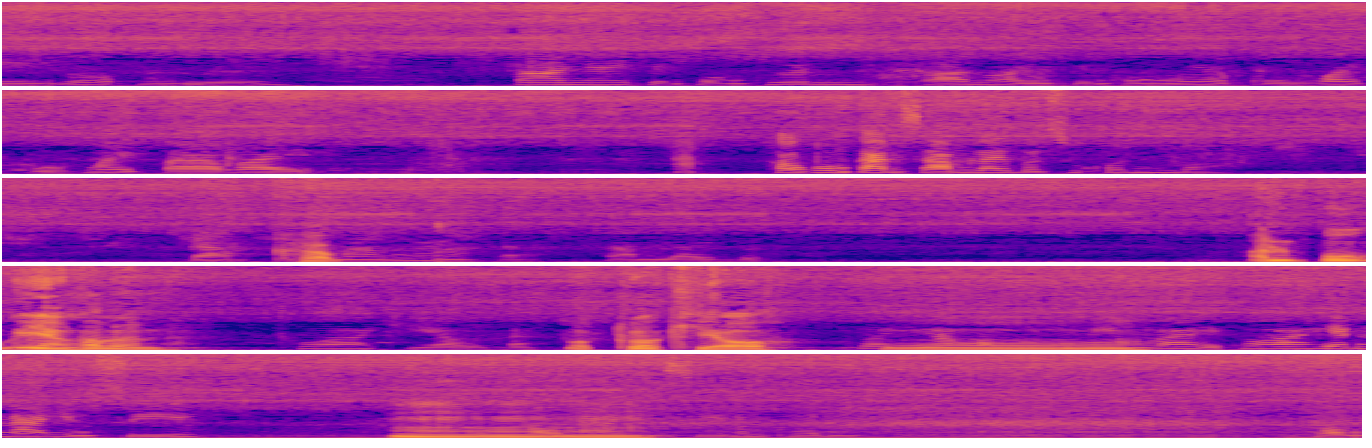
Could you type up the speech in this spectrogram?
นี่รอบนั่นเลยปลาใหญ่เป็นของเพิ่นปลาหน่อยนี่เป็นของแม่ปลูกไว้ปลูกไม้ปลาไว้ เขาโครงการสามไร่เบิดสุคนบ่จ้ะครับน้ำนั่นจ้ะสามไร่เบิดอันปลูกอีหยังครับนั่นทั่วเขียวจ้ะบักทั่วเขียวเพื่อจะบำรุงดินไว้เพราะว่าเฮ็ดนาอินทรีย์อืมอืมเขาอืนามอินทรีย์ลำเพลินสอง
